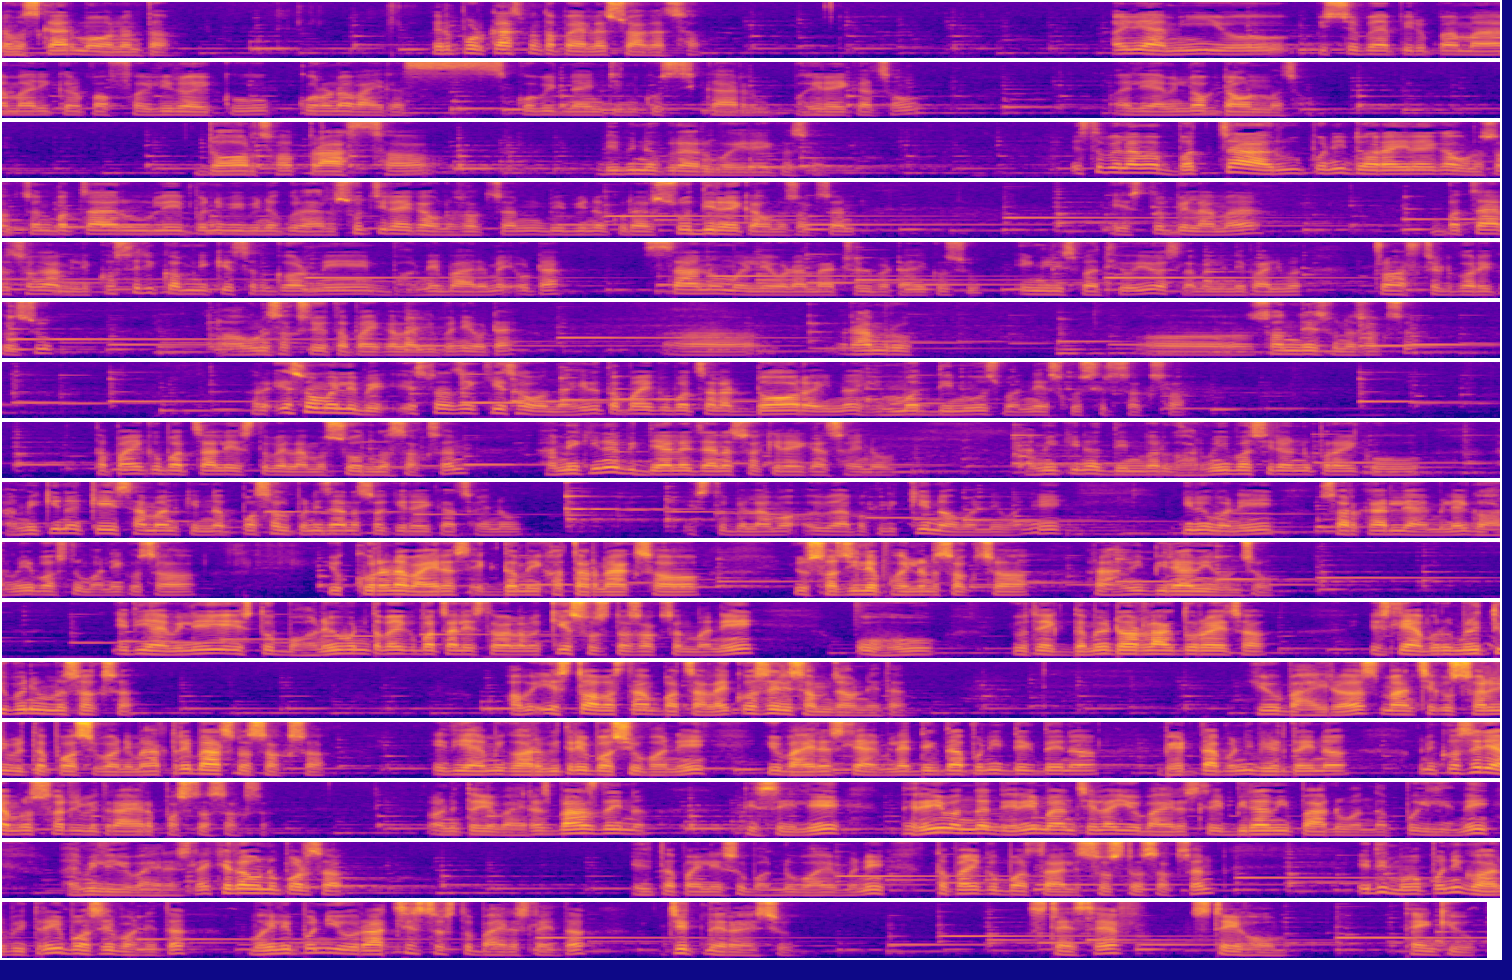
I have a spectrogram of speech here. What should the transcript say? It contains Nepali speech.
नमस्कार म अनन्त। मेरो पोडकास्टमा तपाईँहरूलाई स्वागत छ। अहिले हामी यो विश्वव्यापी रूपमा महामारीका रूपमा फैलिरहेको कोरोना भाइरस कोभिड नाइन्टिनको शिकार भइरहेका छौँ। अहिले हामी लकडाउनमा छौँ। डर छ त्रास छ विभिन्न कुराहरू भइरहेको छ। यस्तो बेलामा बच्चाहरू पनि डराइरहेका हुनसक्छन् बच्चाहरूले पनि विभिन्न कुराहरू सोचिरहेका हुनसक्छन् विभिन्न कुराहरू सोधिरहेका हुनसक्छन्। यस्तो बेलामा बच्चाहरूसँग हामीले कसरी कम्युनिकेसन गर्ने भन्ने बारेमा एउटा सानो मैले एउटा मेटेरियल भेटाएको छु। इङ्ग्लिसमा थियो यो यसलाई मैले नेपालीमा ट्रान्सलेट गरेको छु। हुनसक्छ यो तपाईँको लागि पनि एउटा राम्रो सन्देश हुनसक्छ। र यसमा मैले भे यसमा चाहिँ के छ भन्दाखेरि तपाईँको बच्चालाई डर होइन हिम्मत दिनुहोस् भन्ने यसको शीर्षक छ। तपाईँको बच्चाले यस्तो बेलामा सोध्न सक्छन् हामी किन विद्यालय जान सकिरहेका छैनौँ? हामी किन दिनभर घरमै बसिरहनु परेको हो? हामी किन केही सामान किन्न पसल पनि जान सकिरहेका छैनौँ? यस्तो बेलामा अभिभावकले के नभन्ने भने किनभने सरकारले हामीलाई घरमै बस्नु भनेको छ। यो कोरोना भाइरस एकदमै खतरनाक छ। यो सजिलै फैलन सक्छ र हामी बिरामी हुन्छौँ। यदि हामीले यस्तो भन्यो भने तपाईँको बच्चाले यस्तो बेलामा के सोच्न सक्छन् भने ओहो यो त एकदमै डरलाग्दो रहेछ। यसले हाम्रो मृत्यु पनि हुनसक्छ। अब यस्तो अवस्थामा बच्चालाई कसरी सम्झाउने त? यो भाइरस मान्छेको शरीरभित्र पस्यो भने मात्रै बाँच्न सक्छ। यदि हामी घरभित्रै बस्यौँ भने यो भाइरसले हामीलाई देख्दा पनि देख्दैन भेट्दा पनि भेट्दैन अनि कसरी हाम्रो शरीरभित्र आएर पस्न सक्छ? अनि त यो भाइरस बाँच्दैन। त्यसैले धेरैभन्दा धेरै मान्छेलाई यो भाइरसले बिरामी पार्नुभन्दा पहिले नै हामीले यो भाइरसलाई खेदाउनुपर्छ। यदि तपाईँले यसो भन्नुभयो भने तपाईँको बच्चाहरूले सोच्न सक्छन् यदि म पनि घरभित्रै बसेँ भने त मैले पनि यो राक्षस जस्तो भाइरसलाई त जित्ने रहेछु। Stay safe, stay home. Thank you.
